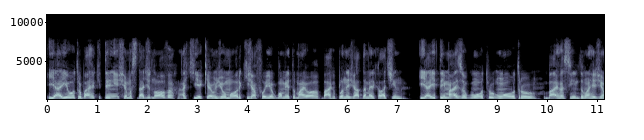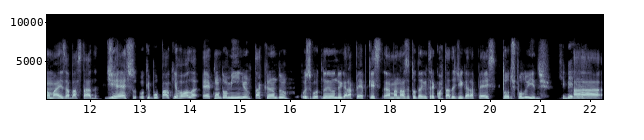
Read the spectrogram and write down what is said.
E aí outro bairro que tem chama Cidade Nova, aqui que é onde eu moro, que já foi em algum momento o maior bairro planejado da América Latina. E aí tem mais algum outro um outro bairro assim de uma região mais abastada. De resto, o que o pau que rola é condomínio tacando o esgoto no, no igarapé, porque a Manaus é toda entrecortada de igarapés, todos poluídos. Que beleza. A,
